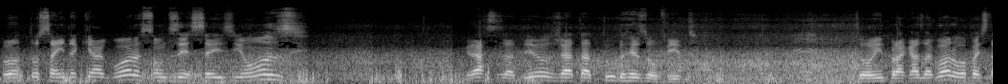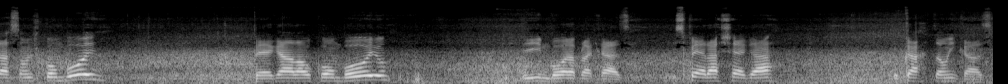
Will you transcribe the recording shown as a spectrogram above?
Pronto, tô saindo aqui agora, são 16 e 11 Graças a Deus já está tudo resolvido. Estou indo para casa agora, vou para a estação de comboio, pegar lá o comboio e ir embora para casa. Esperar chegar o cartão em casa.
